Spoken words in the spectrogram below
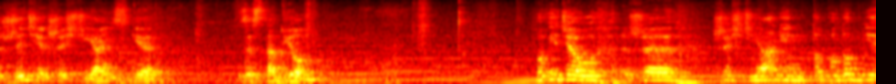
życie chrześcijańskie ze stadionu. Powiedział, że chrześcijanin to podobnie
